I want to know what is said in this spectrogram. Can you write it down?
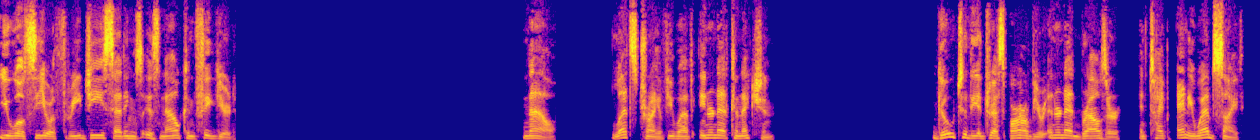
You will see your 3G settings is now configured. Now, Let's try if you have internet connection. Go to the address bar of your internet browser, and type any website.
